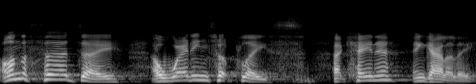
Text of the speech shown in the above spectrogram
On the third day, a wedding took place at Cana in Galilee.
